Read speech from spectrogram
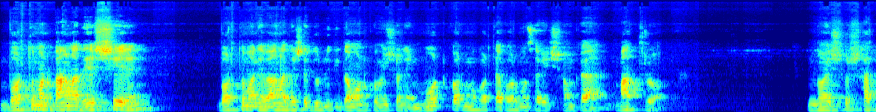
বর্তমান বাংলাদেশে, বর্তমানে বাংলাদেশে দুর্নীতি দমন কমিশনে মোট কর্মকর্তা কর্মচারীর সংখ্যা মাত্র নয়শো সাত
